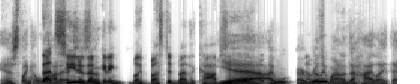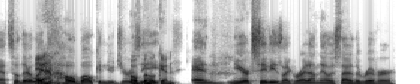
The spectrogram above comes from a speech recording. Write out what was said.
There's like a that lot of scene of them stuff. getting like busted by the cops. Yeah, i was really wanted to highlight that. So they're like Yeah. in Hoboken, New Jersey, Hoboken. and New York City is like right on the other side of the river.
